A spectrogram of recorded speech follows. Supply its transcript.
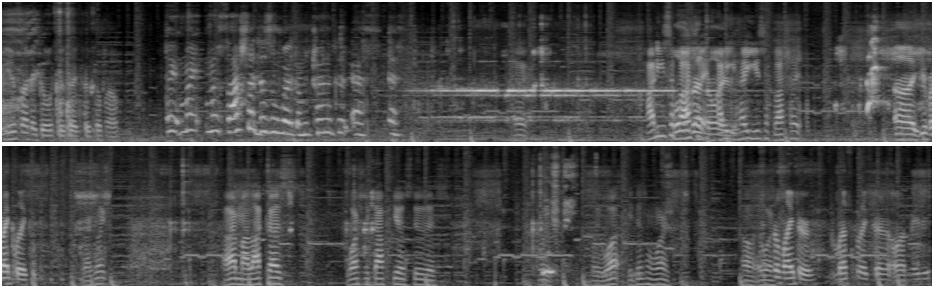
We need to find a ghost detector somehow. Wait, my, my flashlight doesn't work. I'm trying to click F. F. Alright. How do you use a What flashlight? How do you how do you use a flashlight? Uh, you right click. Right click. Alright, my lakas. Watch the Kafki, let's do this. Wait, wait, what? It doesn't work. Oh, it The works. lighter. Left click, turn it on, maybe.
